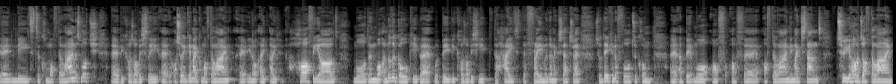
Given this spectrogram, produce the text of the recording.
uh, need to come off the line as much uh, because obviously, uh, oh, sorry, they might come off the line, uh, you know, a, a half a yard more than what another goalkeeper would be because obviously the height, the frame of them, etc. So they can afford to come uh, a bit more off off uh, off the line. They might stand two yards off the line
